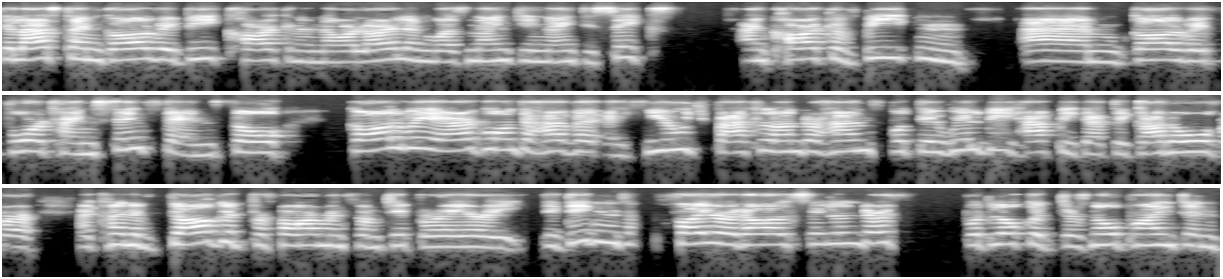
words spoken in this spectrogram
the last time Galway beat Cork in an All Ireland was 1996, and Cork have beaten um, Galway four times since then. So Galway are going to have a, a, huge battle on their hands, but they will be happy that they got over a kind of dogged performance from Tipperary. They didn't fire at all cylinders, but look, at there's no point in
